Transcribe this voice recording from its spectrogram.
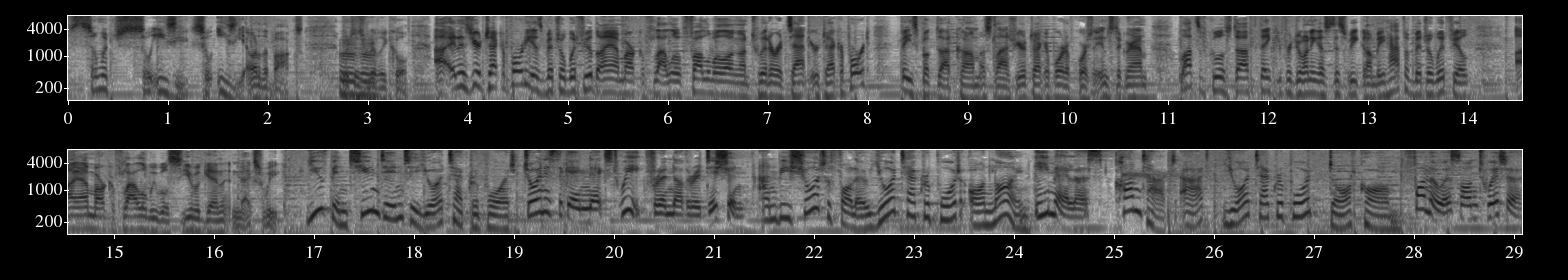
so much, so easy, so easy out of the box, which is really cool. Uh, it is your Tech Report. He is Mitchell Whitfield. I am Mark Aflalo. Follow along on Twitter. It's at Your Tech Report. Facebook.com slash Your Tech Report. Of course, Instagram. Lots of cool stuff. Thank you for joining us this week on behalf of Mitchell Whitfield. I am Mark Aflalo. We will see you again next week. You've been tuned in to Your Tech Report. Join us again next week for another edition. And be sure to follow Your Tech Report online. Email us contact at yourtechreport.com. Follow us on Twitter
